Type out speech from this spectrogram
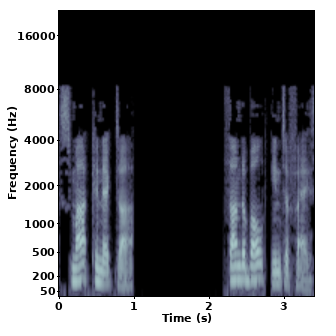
Smart connector. Thunderbolt interface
